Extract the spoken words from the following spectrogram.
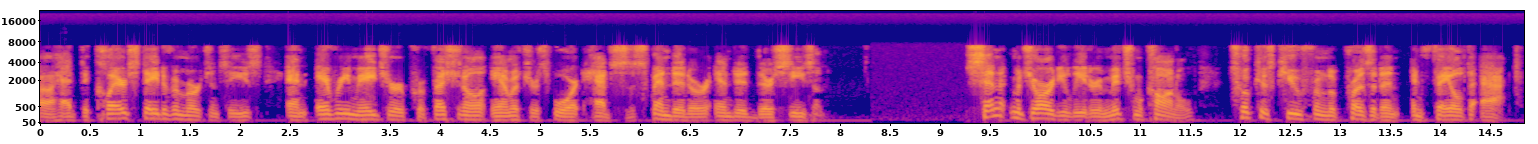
uh, had declared state of emergencies, and every major professional amateur sport had suspended or ended their season. Senate Majority Leader Mitch McConnell took his cue from the president and failed to act.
